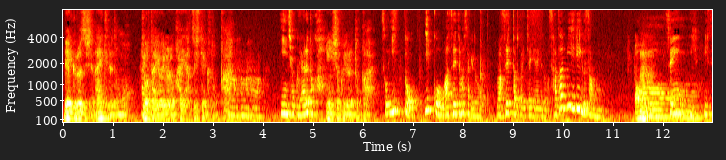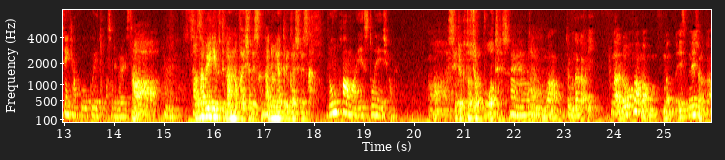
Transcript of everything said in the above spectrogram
ベイクルーズじゃないけれどもはい。業態をいろいろ開発していくとか、はあはあはあ飲食やるとか。飲食やるとか。そう一頭一個忘れてましたけど忘れてたとか言っちゃいけないけどサザビーリーグさんもあうん。1100億円とかそれぐらいですよ。ね、うん。サザビーリーグって何の会社ですか？何をやってる会社ですか？ロンハーマンエストネーション。ああセレクトショップ大手ですね、うん。まあでもなんかいまあローハーマンも、まあ、エスティネーションが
